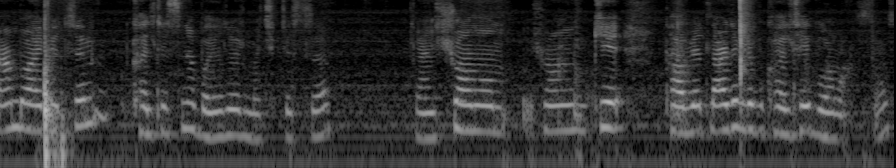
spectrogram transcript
Ben bu iPad'in kalitesine bayılıyorum açıkçası. Yani şu an şu anki tabletlerde bile bu kaliteyi bulamazsınız.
